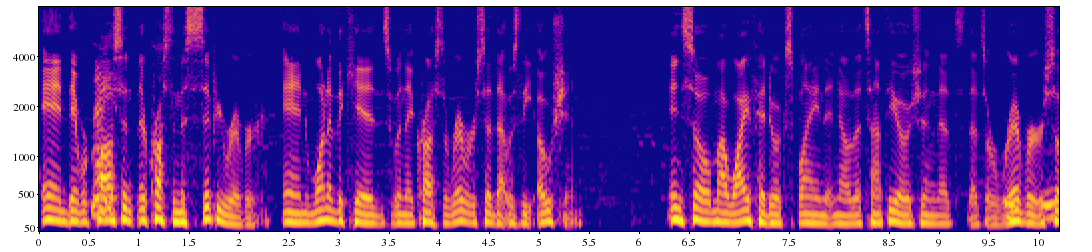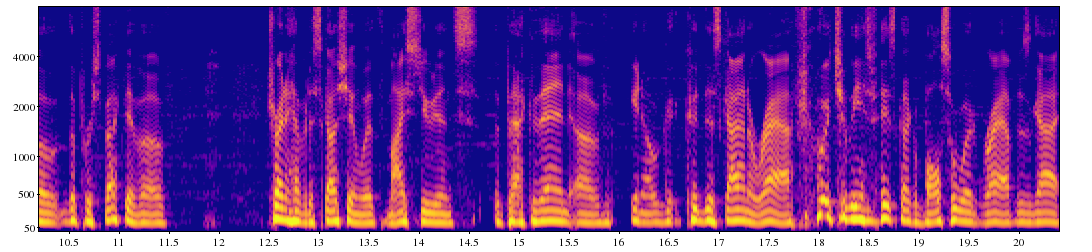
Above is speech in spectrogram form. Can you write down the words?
And they were crossing nice. they're crossing the Mississippi River. And one of the kids, when they crossed the river, said that was the ocean. And so my wife had to explain that no, that's not the ocean. That's that's a river. Mm-hmm. So the perspective of trying to have a discussion with my students back then of you know could this guy on a raft, which I mean is basically like a balsa wood raft, this guy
